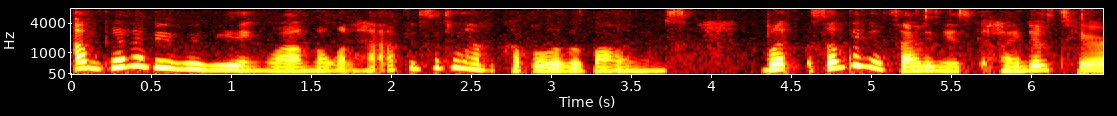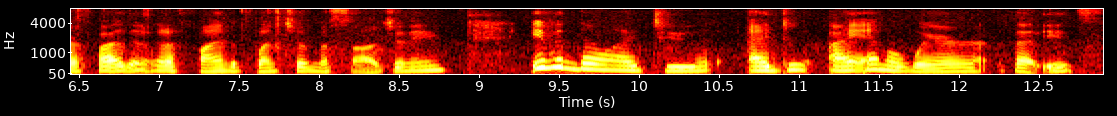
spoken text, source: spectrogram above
I'm gonna be rereading Ranma One Half because I do have a couple of the volumes. But something inside of me is kind of terrified that I'm gonna find a bunch of misogyny. Even though I do I do I am aware that it's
